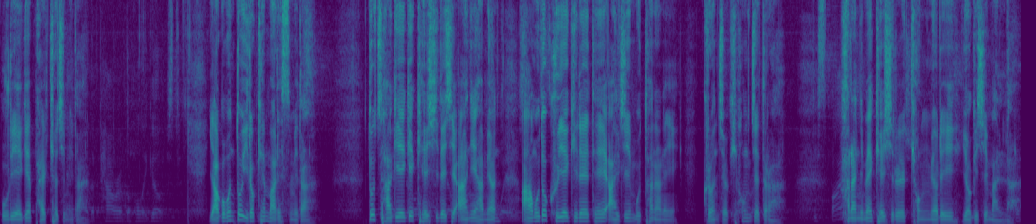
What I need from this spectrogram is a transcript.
우리에게 밝혀집니다. 야곱은 또 이렇게 말했습니다. 또 자기에게 계시되지 아니하면 아무도 그의 길에 대해 알지 못하나니 그런즉 형제들아 하나님의 계시를 경멸히 여기지 말라.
